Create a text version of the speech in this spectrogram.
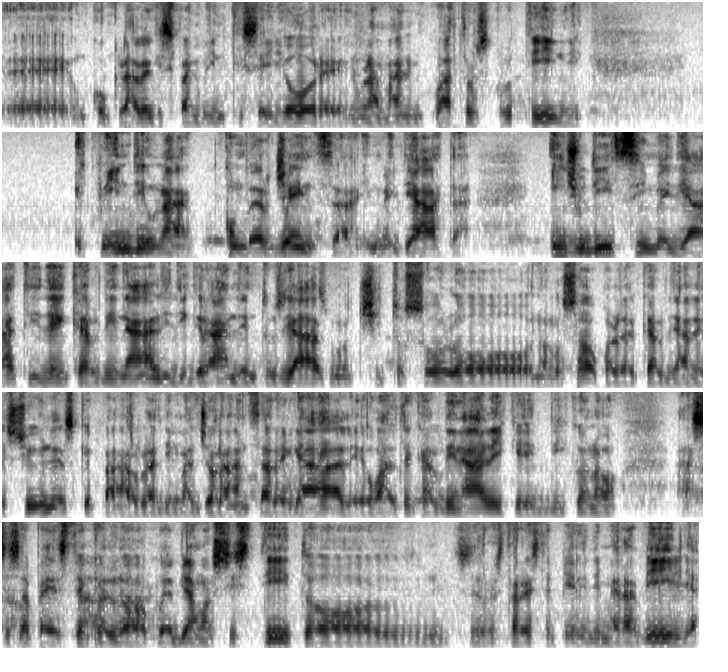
eh, un conclave che si fa in 26 ore, in, una, in quattro scrutini e quindi una convergenza immediata i giudizi immediati dei cardinali di grande entusiasmo, cito solo, non lo so, quello del cardinale Sunes che parla di maggioranza regale o altri cardinali che dicono ah, se sapeste quello a cui abbiamo assistito restereste pieni di meraviglia.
